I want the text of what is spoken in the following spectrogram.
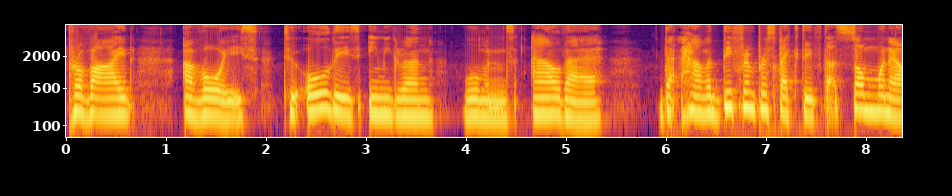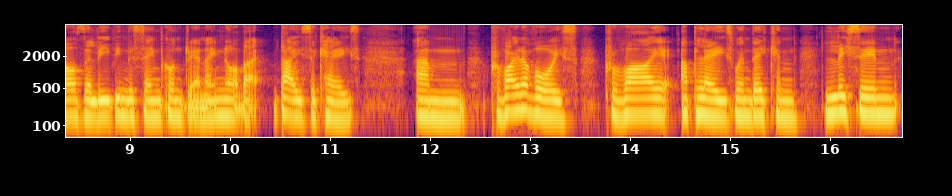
provide a voice to all these immigrant women out there that have a different perspective that someone else that live in the same country and i know that that is the case um, provide a voice, provide a place when they can listen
